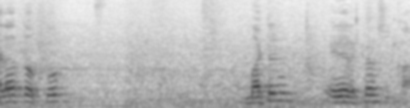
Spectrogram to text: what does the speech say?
எறா தொக்கு Mutton, என்ன இருக்கா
